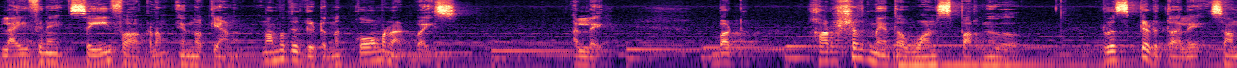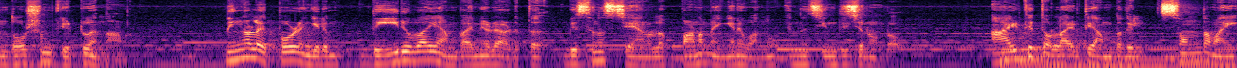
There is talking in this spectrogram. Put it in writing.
ലൈഫിനെ സേഫ് ആക്കണം എന്നൊക്കെയാണ് നമുക്ക് കിട്ടുന്ന കോമൺ അഡ്വൈസ് അല്ലേ? ബട്ട് ഹർഷദ് മേത്ത വൺസ് പറഞ്ഞത് റിസ്ക് എടുത്താലേ സന്തോഷം കിട്ടൂ എന്നാണ്. നിങ്ങൾ എപ്പോഴെങ്കിലും ധീരുഭായ് അംബാനിയുടെ അടുത്ത് ബിസിനസ് ചെയ്യാനുള്ള പണം എങ്ങനെ വന്നു എന്ന് ചിന്തിച്ചിട്ടുണ്ടോ? ആയിരത്തി തൊള്ളായിരത്തി അമ്പതിൽ സ്വന്തമായി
